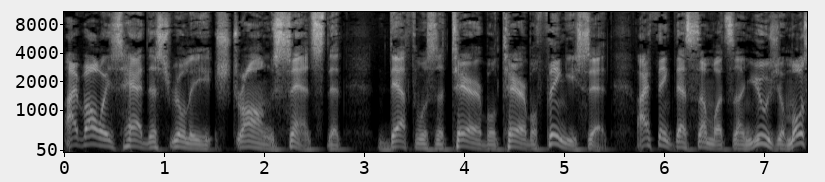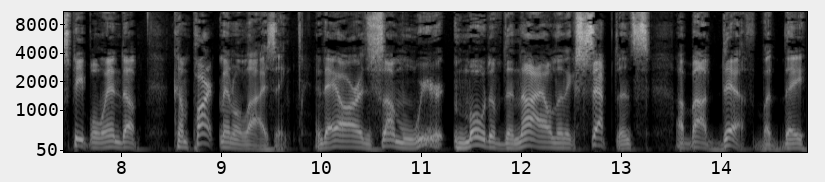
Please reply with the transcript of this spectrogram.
I've always had this really strong sense that death was a terrible, terrible thing, he said. I think that's somewhat unusual. Most people end up compartmentalizing, and they are in some weird mode of denial and acceptance about death, but they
